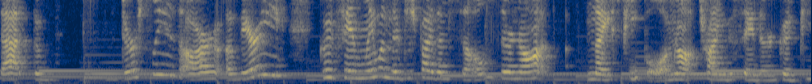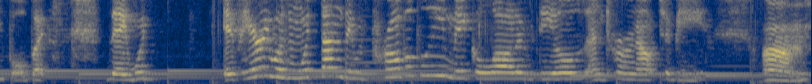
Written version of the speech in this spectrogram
that the Dursleys are a very good family when they're just by themselves. They're not nice people. I'm not trying to say they're good people, but they would if Harry wasn't with them, they would probably make a lot of deals and turn out to be, um,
